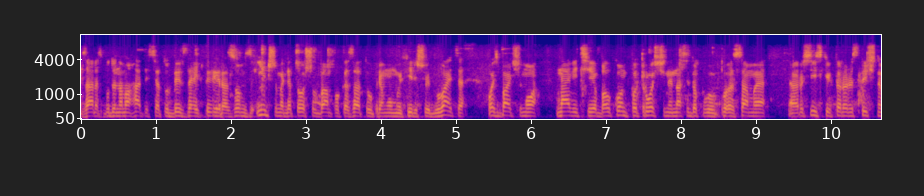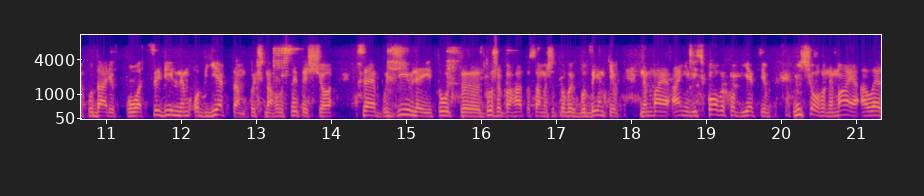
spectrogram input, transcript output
Зараз буду намагатися туди зайти разом з іншими для того, щоб вам показати у прямому ефірі, що відбувається. Ось бачимо навіть балкон потрощений наслідок е, саме е, російських терористичних ударів по цивільним об'єктам. Хочу наголосити, що це будівля, і тут е, дуже багато саме житлових будинків. Немає ані військових об'єктів, нічого немає. Але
